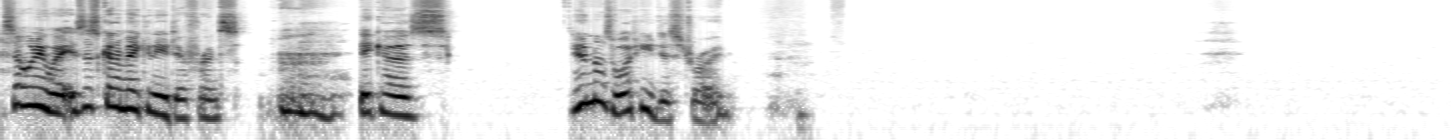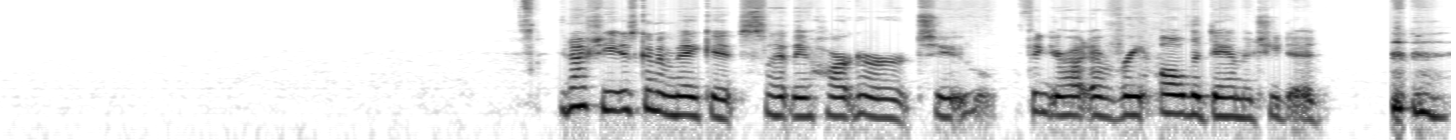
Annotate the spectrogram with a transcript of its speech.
So anyway, is this going to make any difference? because who knows what he destroyed? It actually is going to make it slightly harder to figure out every all the damage he did.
